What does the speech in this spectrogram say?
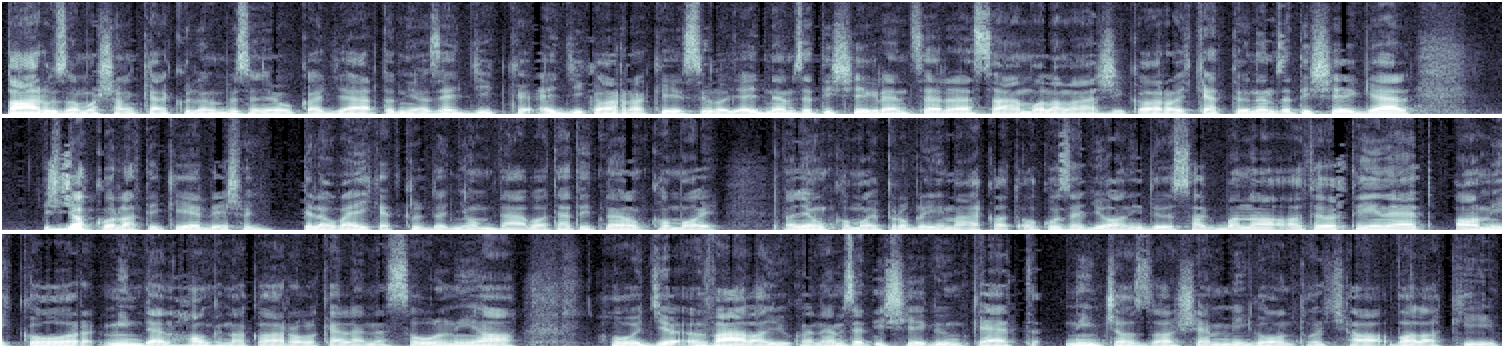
párhuzamosan kell különböző anyagokat gyártani, az egyik, egyik arra készül, hogy egy nemzetiségrendszerrel számol, a másik arra, hogy kettő nemzetiséggel, és gyakorlati kérdés, hogy például melyiket küldöd nyomdába. Tehát itt nagyon komoly, nagyon komoly problémákat okoz egy olyan időszakban a, a történet, amikor minden hangnak arról kellene szólnia, hogy vállaljuk a nemzetiségünket, nincs azzal semmi gond, hogyha valaki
